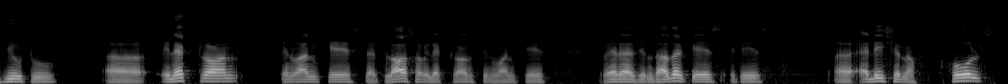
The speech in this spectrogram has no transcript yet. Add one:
due to uh, electron in one case that loss of electrons in one case, whereas in the other case it is uh, addition of holes,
